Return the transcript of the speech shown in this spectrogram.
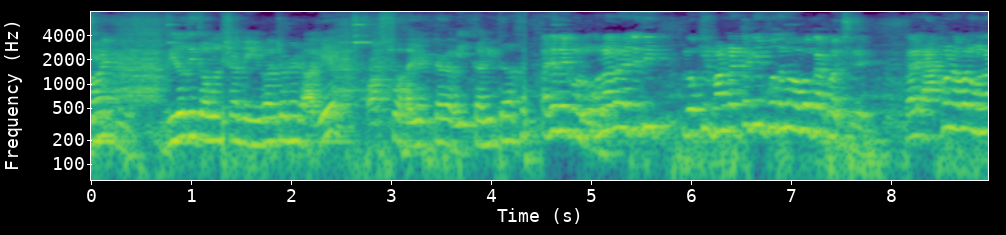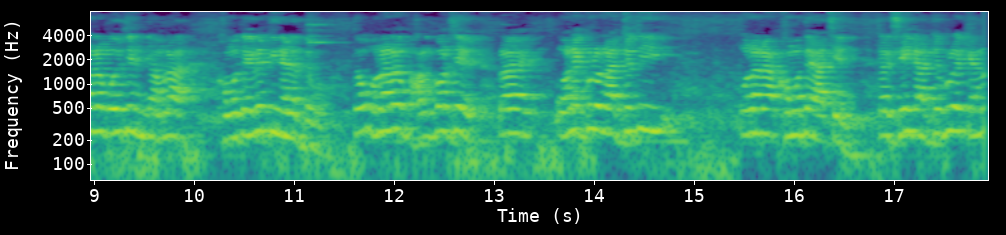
সবাই বিরোধী দলের নির্বাচনের আগে পাঁচশো হাজার টাকা ভিক্ষা নিতে আসে আচ্ছা দেখুন ওনারা যদি লক্ষ্মীর ভাণ্ডারটাকেই প্রথমে অবজ্ঞা করছিলেন তাহলে এখন আবার ওনারা বলছেন যে আমরা ক্ষমতা এলে তিন হাজার দেবো। তো ওনারা ভারতবর্ষে প্রায় অনেকগুলো রাজ্যতেই ওনারা ক্ষমতায় আছেন। তাহলে সেই রাজ্যগুলোয় কেন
